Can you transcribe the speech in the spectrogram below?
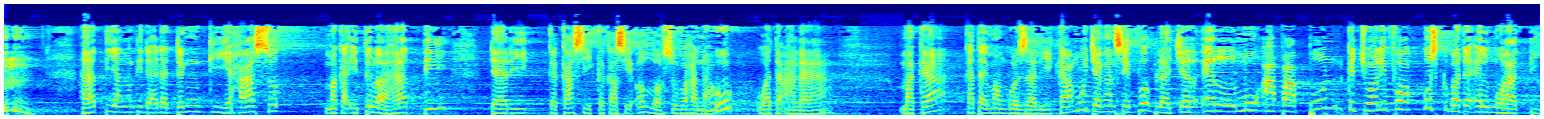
hati yang tidak ada dengki hasut. Maka itulah hati dari kekasih-kekasih Allah subhanahu wa ta'ala maka kata Imam Ghazali kamu jangan sibuk belajar ilmu apa pun kecuali fokus kepada ilmu hati.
